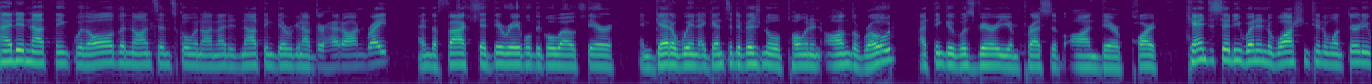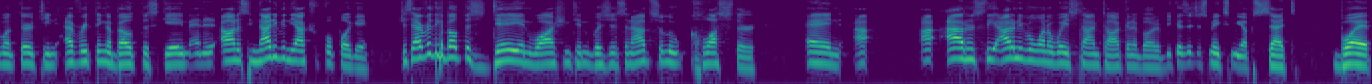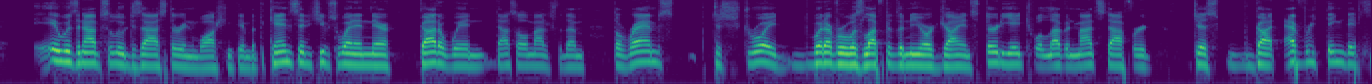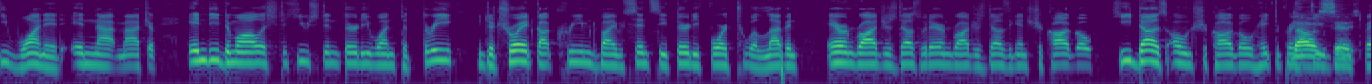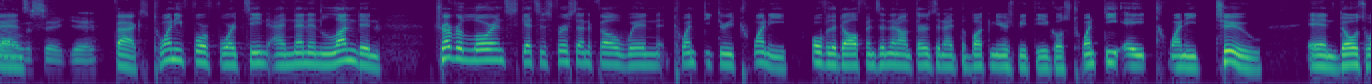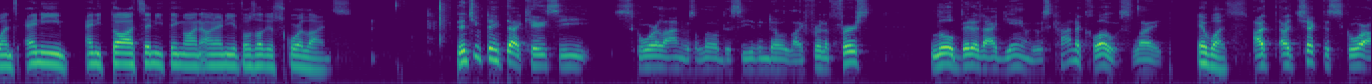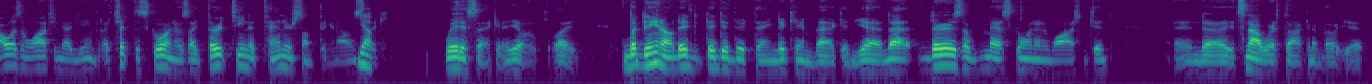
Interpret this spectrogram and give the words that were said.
I did not think with all the nonsense going on, I did not think they were gonna have their head on right. And the fact that they were able to go out there and get a win against a divisional opponent on the road, I think it was very impressive on their part. Kansas City went into Washington and won 31-13. Everything about this game, and it, honestly, not even the actual football game, just everything about this day in Washington was just an absolute cluster and I, I honestly I don't even want to waste time talking about it because it just makes me upset. But it was an absolute disaster in Washington. But the Kansas City Chiefs went in there, got a win. That's all that matters for them. The Rams destroyed whatever was left of the New York Giants, thirty-eight to eleven. Matt Stafford just got everything that he wanted in that matchup. Indy demolished Houston 31 to 3. Detroit got creamed by Cincy 34 to 11. Aaron Rodgers does what Aaron Rodgers does against Chicago. He does own Chicago. Hate to break That it to you, sick. Bears That fans. was sick. Yeah. Facts. 24-14. And then in London, Trevor Lawrence gets his first NFL win 23-20 over the Dolphins. And then on Thursday night, the Buccaneers beat the Eagles 28-22. And those ones, any any thoughts, anything on, on any of those other score lines? Didn't you think that KC score line was a little deceiving though? Like for the first little bit of that game, it was kind of close. Like It was. I, I checked the score. I wasn't watching that game, but I checked the score and it was like thirteen to ten or something. And I was Yep. like, wait a second, yo, like but you know, they they did their thing. They came back and yeah, that there is a mess going on in Washington and uh, it's not worth talking about yet.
